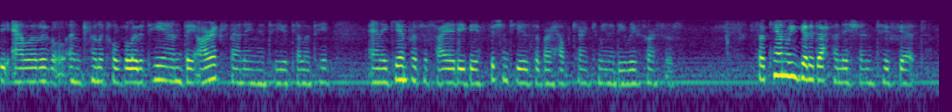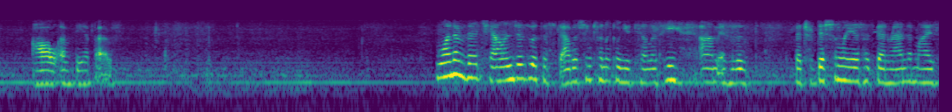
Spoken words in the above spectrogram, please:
the analytical and clinical validity, and they are expanding into utility. And again, for society, the efficient use of our healthcare and community resources. So can we get a definition to fit all of the above. One of the challenges with establishing clinical utility um, is that traditionally it has been randomized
